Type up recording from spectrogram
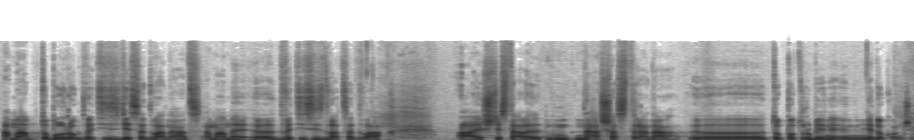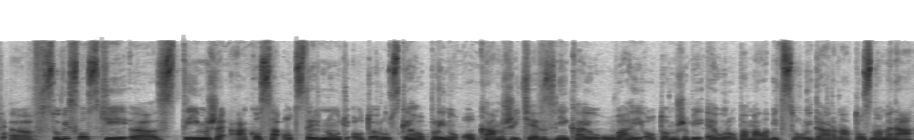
a mám, to bol rok 2010-12 a máme 2022 e, a ešte stále naša strana e, to potrubie nedokončila. E, v súvislosti e, s tým, že ako sa odstrihnúť od ruského plynu, okamžite vznikajú úvahy o tom, že by Európa mala byť solidárna. To znamená,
